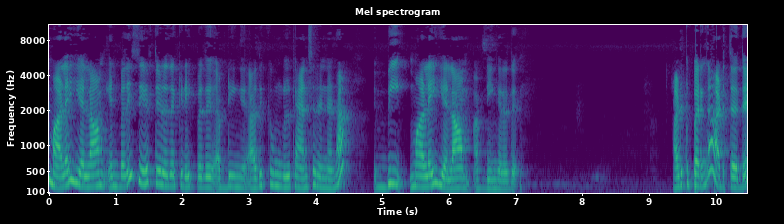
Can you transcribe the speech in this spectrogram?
மலை எலாம் என்பதை சேர்த்து எழுத கிடைப்பது அப்படிங்க அதுக்கு உங்களுக்கு ஆன்சர் என்னன்னா பி மலை எலாம் அப்படிங்கிறது. அடுத்து பாருங்க அடுத்தது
